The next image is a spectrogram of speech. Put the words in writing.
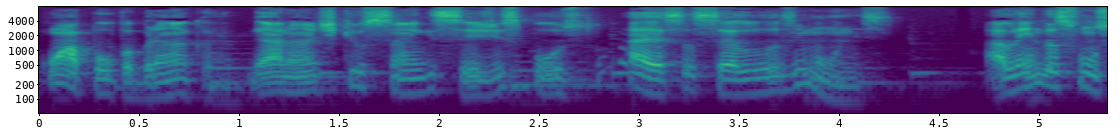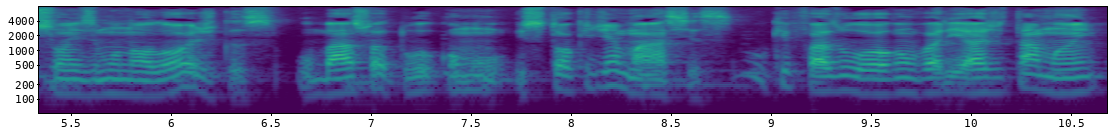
com a polpa branca garante que o sangue seja exposto a essas células imunes. Além das funções imunológicas, o baço atua como estoque de hemácias, o que faz o órgão variar de tamanho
